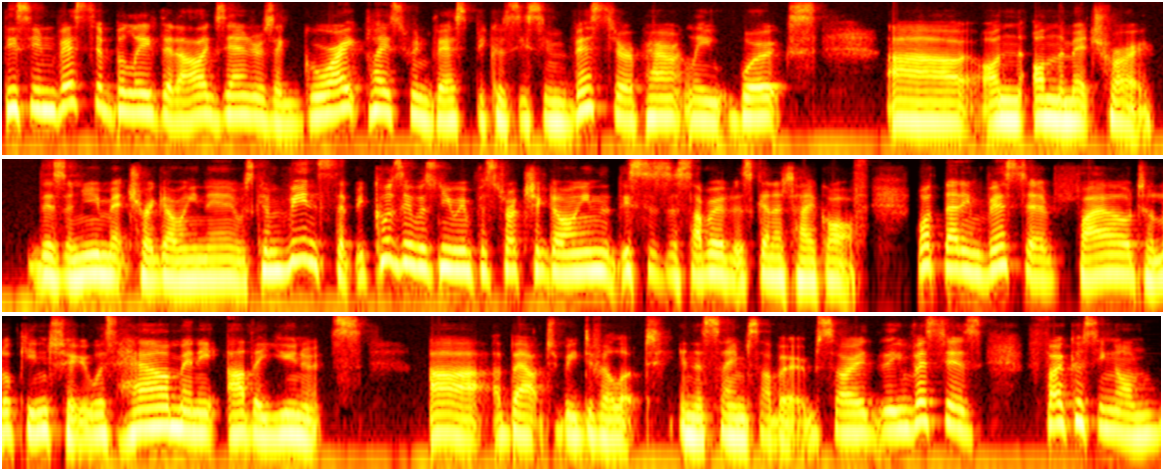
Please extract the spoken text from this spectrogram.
This investor believed that Alexandria is a great place to invest because this investor apparently works uh, on on the metro. There's a new metro going in there. He was convinced that because there was new infrastructure going in, that this is a suburb that's going to take off. What that investor failed to look into was how many other units are about to be developed in the same suburb. So the investor is focusing on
